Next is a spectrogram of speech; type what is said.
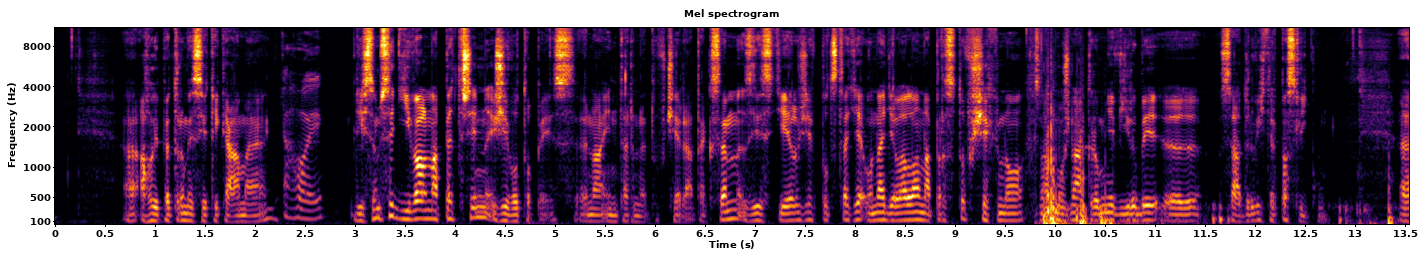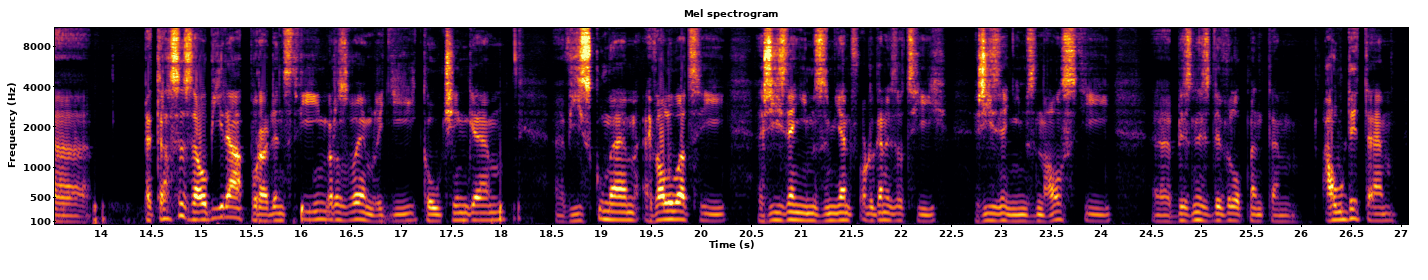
Eh, ahoj Petro, my si tykáme. Ahoj. Když jsem se díval na Petřin životopis na internetu včera, tak jsem zjistil, že v podstatě ona dělala naprosto všechno, možná kromě výroby e, sádrových trpaslíků. E, Petra se zaobírá poradenstvím, rozvojem lidí, coachingem, výzkumem, evaluací, řízením změn v organizacích, řízením znalostí, business developmentem, auditem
